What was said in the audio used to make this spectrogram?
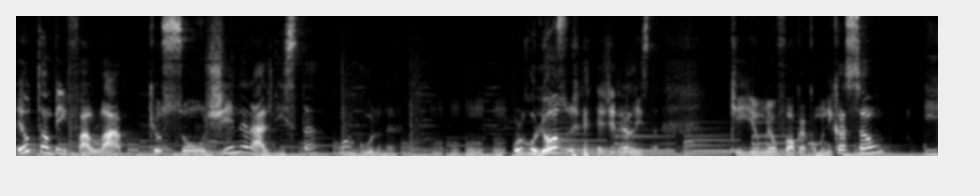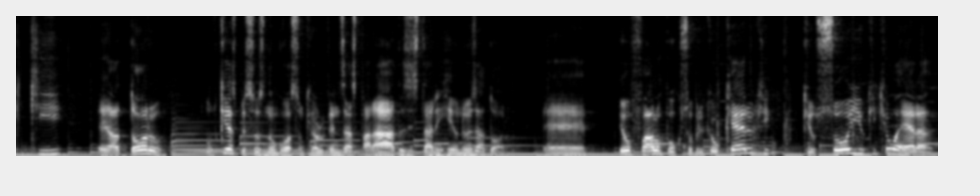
Eu também falo lá que eu sou um generalista com orgulho, né? Um, um, um orgulhoso generalista. Que o meu foco é comunicação e que é, adoro o que as pessoas não gostam, que é organizar as paradas, estar em reuniões, adoro. É, eu falo um pouco sobre o que eu quero, o que, que eu sou e o que, que eu era,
